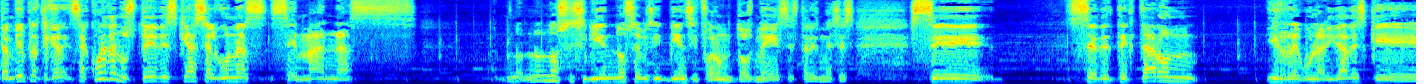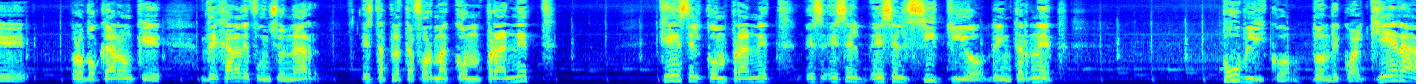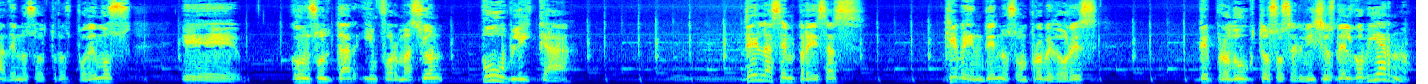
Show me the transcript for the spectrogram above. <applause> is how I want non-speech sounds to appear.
También platicar, ¿se acuerdan ustedes que hace algunas semanas, no, no, no sé si bien, no sé bien si fueron dos meses, tres meses, se, se detectaron irregularidades que provocaron que dejara de funcionar esta plataforma Compranet. ¿Qué es el Compranet? Es, es, el, es el sitio de Internet público donde cualquiera de nosotros podemos eh, consultar información pública de las empresas que venden o son proveedores de productos o servicios del gobierno.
